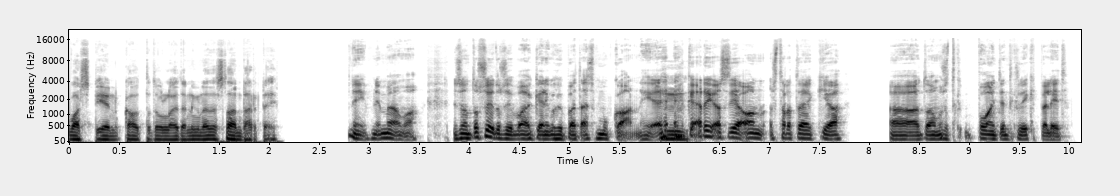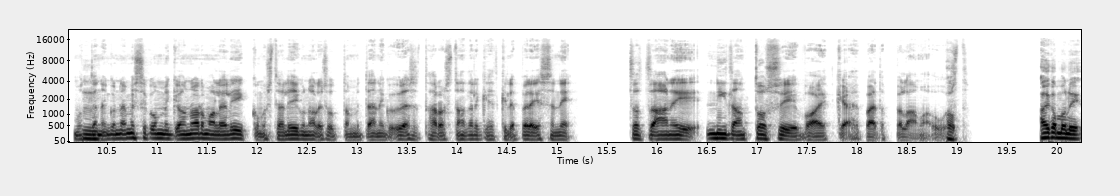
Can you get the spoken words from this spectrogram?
vastien kautta tulleita niin näitä standardeja. Niin, nimenomaan. Ja se on tosi tosi vaikea niin hypätä edes mukaan niihin. Mm. Ehkä eri asia on strategia, uh, tuommoiset point and click pelit, mutta Mm. niin ne, missä kumminkin on normaalia liikkumista ja liikunnallisuutta, mitä niin yleensä harrastetaan tälläkin hetkellä pelissä, niin, tota, niin niitä on tosi vaikea hypätä pelaamaan uudestaan. Aika moni,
